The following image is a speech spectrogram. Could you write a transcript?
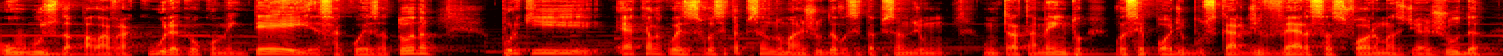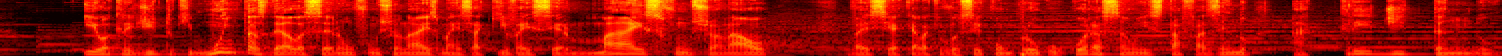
ou uso da palavra cura que eu comentei, essa coisa toda, porque é aquela coisa, se você está precisando de uma ajuda, você está precisando de um, um tratamento, você pode buscar diversas formas de ajuda. E eu acredito que muitas delas serão funcionais, mas aqui vai ser mais funcional, vai ser aquela que você comprou com o coração e está fazendo acreditando.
